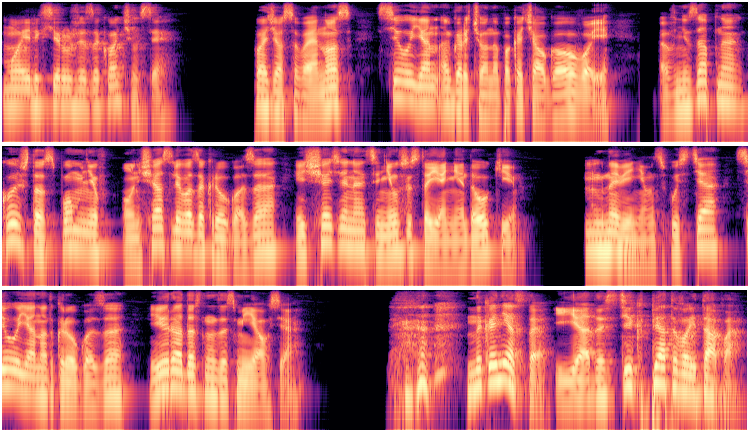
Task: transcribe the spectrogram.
мой эликсир уже закончился. Почесывая нос, Сил Ян огорченно покачал головой. Внезапно, кое-что вспомнив, он счастливо закрыл глаза и тщательно оценил состояние Дауки. Мгновением спустя, Сил Ян открыл глаза и радостно засмеялся. Наконец-то! Я достиг пятого этапа!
